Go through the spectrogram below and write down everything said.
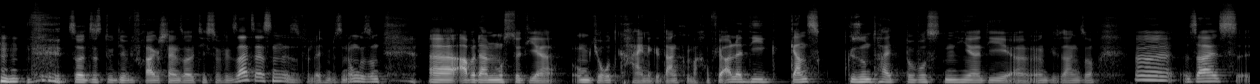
solltest du dir die Frage stellen, sollte ich so viel Salz essen? Ist es vielleicht ein bisschen ungesund? Äh, aber dann musst du dir um Jod keine Gedanken machen. Für alle, die ganz gesundheitbewussten hier, die äh, irgendwie sagen so, äh, Salz äh,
